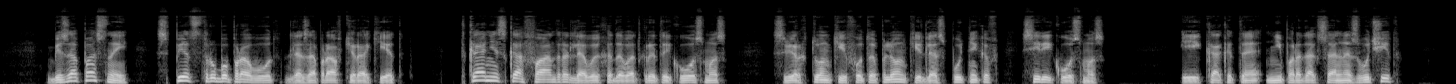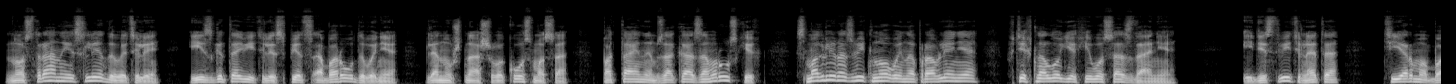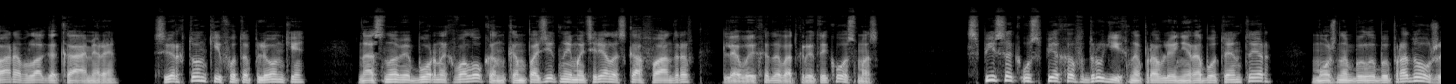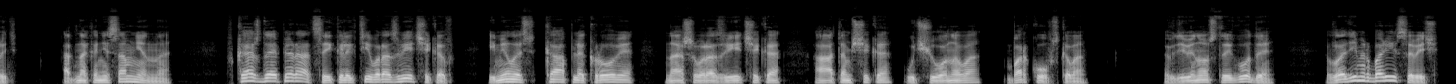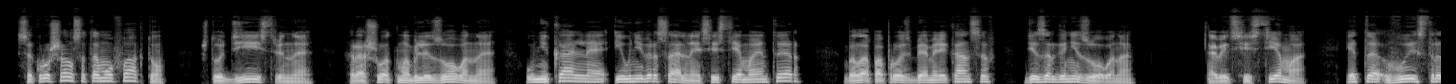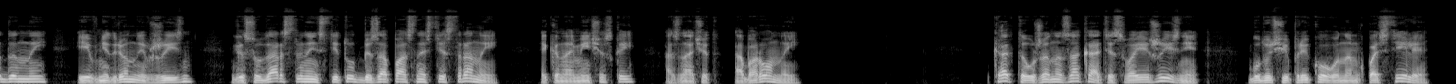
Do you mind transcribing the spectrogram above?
безопасный спецтрубопровод для заправки ракет, ткани скафандра для выхода в открытый космос, сверхтонкие фотопленки для спутников серии «Космос». И, как это не парадоксально звучит, но страны-исследователи и изготовители спецоборудования для нужд нашего космоса по тайным заказам русских смогли развить новые направления в технологиях его создания. И действительно, это термобаровлагокамеры, сверхтонкие фотопленки, на основе борных волокон композитные материалы скафандров для выхода в открытый космос. Список успехов других направлений работы НТР можно было бы продолжить, однако, несомненно, в каждой операции коллектива разведчиков имелась капля крови нашего разведчика, атомщика, ученого, Барковского. В 90-е годы Владимир Борисович сокрушался тому факту, что действенная, хорошо отмобилизованная, уникальная и универсальная система НТР была по просьбе американцев дезорганизована. А ведь система — это выстраданный и внедренный в жизнь Государственный институт безопасности страны, экономической, а значит, оборонной. Как-то уже на закате своей жизни, будучи прикованным к постели,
